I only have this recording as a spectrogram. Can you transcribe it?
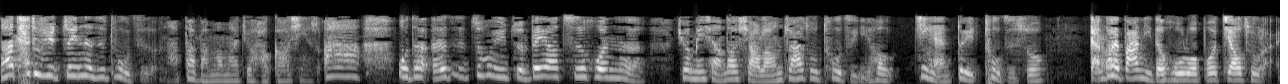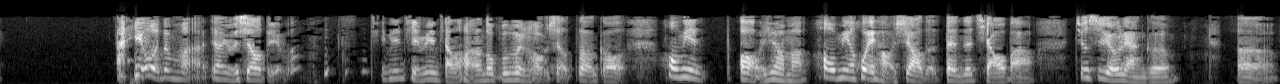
然后他就去追那只兔子了。然后爸爸妈妈就好高兴，说啊，我的儿子终于准备要吃荤了。就没想到小狼抓住兔子以后，竟然对兔子说：“赶快把你的胡萝卜交出来。”哎呦我的妈！这样有笑点吗？今天前面讲的好像都不是很好笑，糟糕！后面不好笑吗？后面会好笑的，等着瞧吧。就是有两个呃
